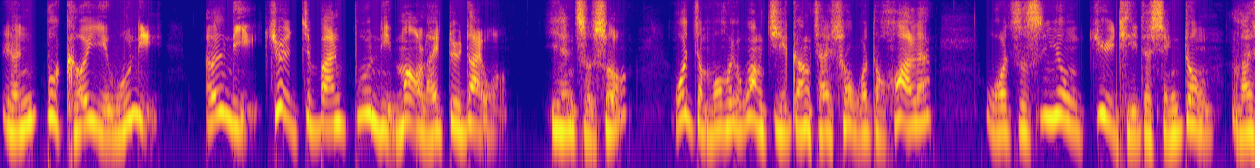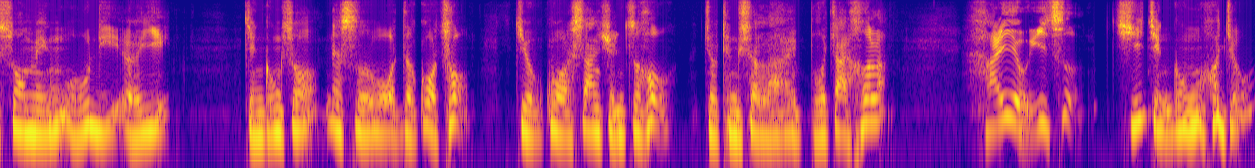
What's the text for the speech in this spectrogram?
人不可以无礼，而你却这般不礼貌来对待我。”晏子说：“我怎么会忘记刚才说过的话呢？我只是用具体的行动来说明无礼而已。”景公说：“那是我的过错。”酒过三巡之后，就停下来不再喝了。还有一次，齐景公喝酒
